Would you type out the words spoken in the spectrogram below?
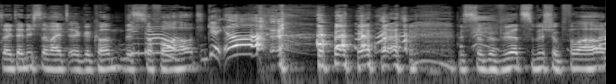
Seid ihr nicht so weit äh, gekommen bis genau. zur Vorhaut? Ge oh. Bis zur Gewürzmischung Vorhaut.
